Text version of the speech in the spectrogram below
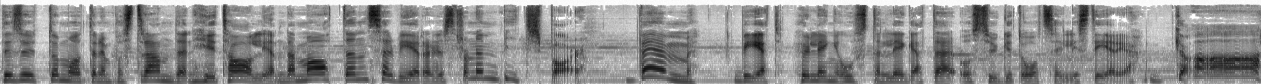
Dessutom åt jag den på stranden i Italien där maten serverades från en beachbar. Vem vet hur länge osten legat där och sugit åt sig listeria? Ga!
